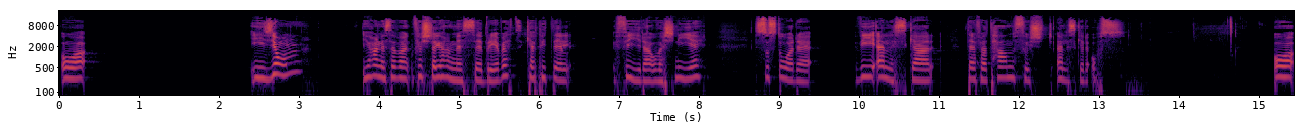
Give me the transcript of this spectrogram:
Och i John, Johannes, första Johannesbrevet, kapitel 4 och vers 9, så står det vi älskar därför att han först älskade oss. Och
